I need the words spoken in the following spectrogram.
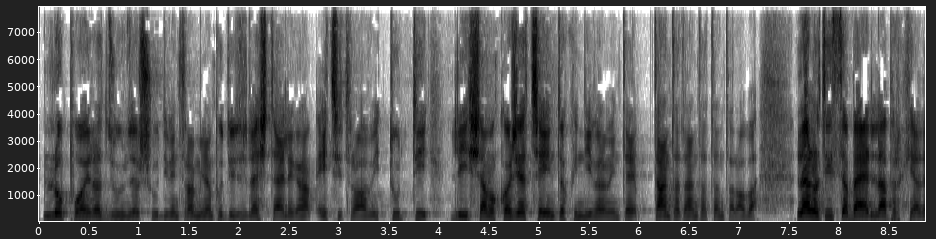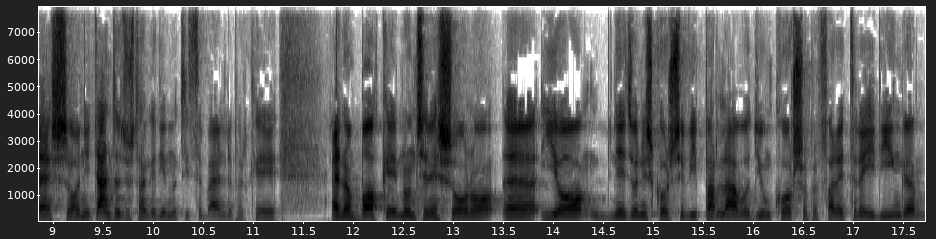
lo puoi raggiungere su diventerò.it slash Telegram e ci trovi tutti lì. Siamo quasi a 100, quindi veramente tanta tanta tanta roba. La notizia bella, perché adesso ogni tanto è giusto anche dire notizie belle, perché è da un po' che non ce ne sono. Eh, io nei giorni scorsi vi parlavo di un corso per fare trading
